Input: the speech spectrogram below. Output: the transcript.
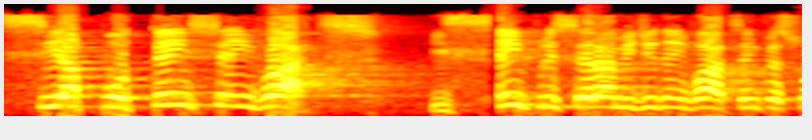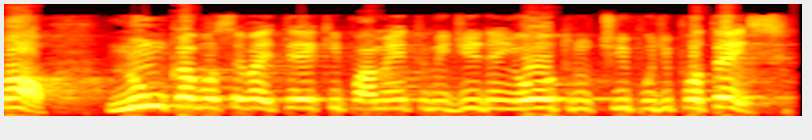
Se a potência em watts e sempre será medida em watts, hein, pessoal? Nunca você vai ter equipamento medido em outro tipo de potência.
